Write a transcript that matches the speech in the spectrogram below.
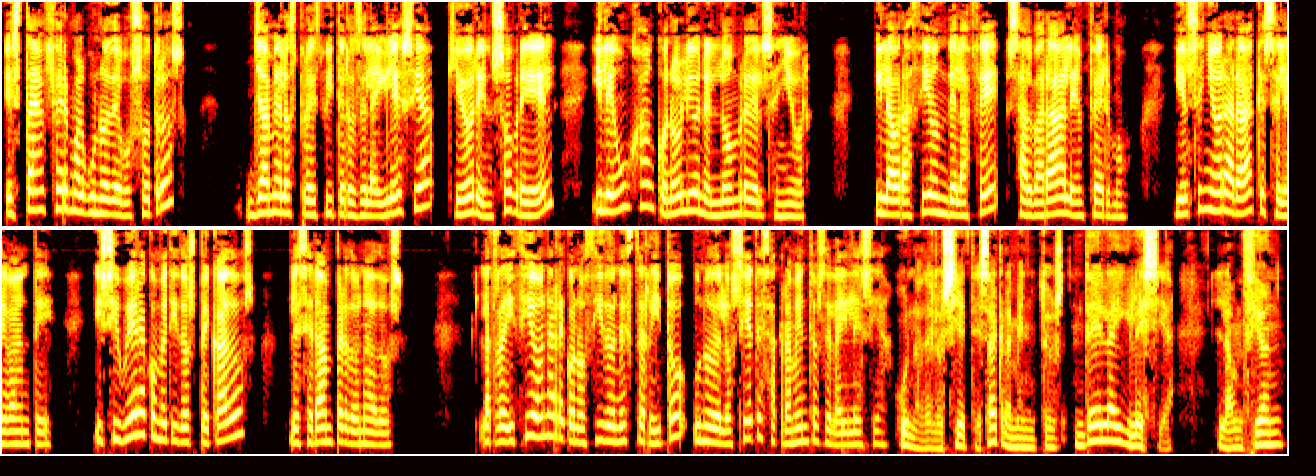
¿Está enfermo alguno de vosotros? Llame a los presbíteros de la Iglesia, que oren sobre él y le unjan con óleo en el nombre del Señor. Y la oración de la fe salvará al enfermo, y el Señor hará que se levante, y si hubiera cometido pecados, le serán perdonados. La tradición ha reconocido en este rito uno de los siete sacramentos de la Iglesia. Uno de los siete sacramentos de la Iglesia, la unción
